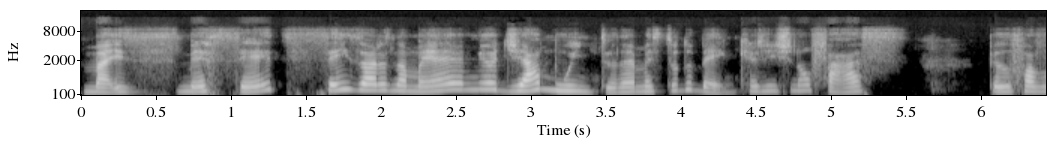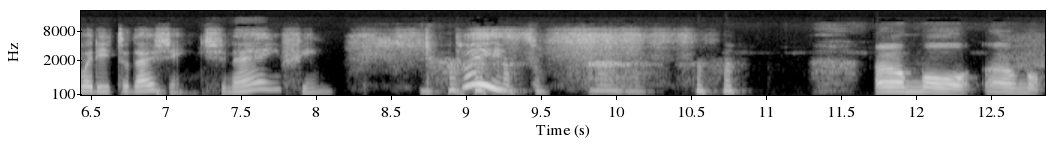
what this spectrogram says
Mas Mercedes 6h é me odiar muito, né, mas tudo bem, que a gente não faz pelo favorito da gente, né, enfim. Então é isso. Amo, amo.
